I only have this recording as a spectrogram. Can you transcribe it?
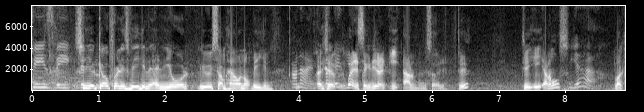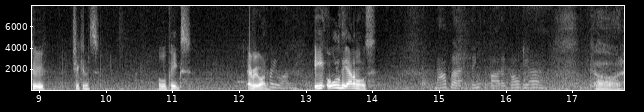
she's vegan. So your girlfriend is vegan and you're you're somehow not vegan. I know. Actually, wait a second. You don't eat animals, though, do you? Do you eat animals? yeah. Like who? Chickens or pigs? Everyone. Everyone. Eat all the animals. Now, but I think about it, God, yeah. God.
